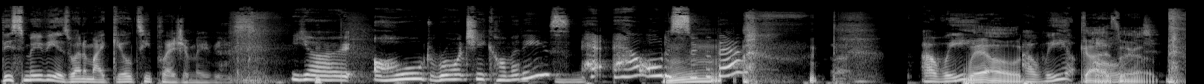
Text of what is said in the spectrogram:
This movie is one of my guilty pleasure movies. Yo, old raunchy comedies? Mm. H- how old is Superbad? Are we? We're old. Are we? Guys, old? we're old.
